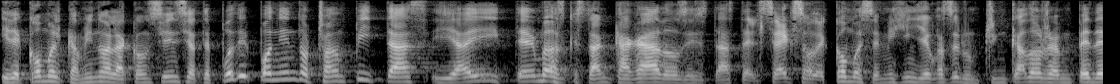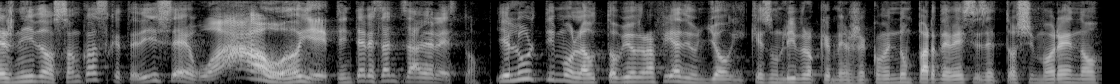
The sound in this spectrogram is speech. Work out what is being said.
y de cómo el camino a la conciencia te puede ir poniendo trampitas y hay temas que están cagados y está hasta el sexo, de cómo ese mijin llegó a ser un trincador empedernido. Son cosas que te dice, wow, oye, te interesante saber esto. Y el último, la autobiografía de un yogi, que es un libro que me recomendó un par de veces de Toshi Moreno.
